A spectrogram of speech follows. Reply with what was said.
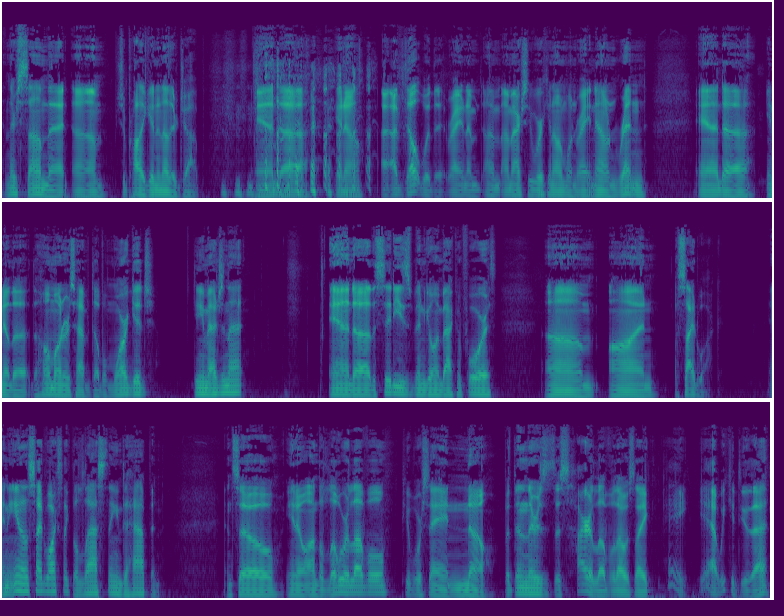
and there's some that um, should probably get another job. And uh, you know, I, I've dealt with it, right? And I'm, I'm I'm actually working on one right now in Renton, and uh, you know, the the homeowners have double mortgage. Can you imagine that? And uh, the city's been going back and forth um, on a sidewalk, and you know, the sidewalk's like the last thing to happen. And so, you know, on the lower level, people were saying no. But then there's this higher level that was like, hey, yeah, we could do that.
